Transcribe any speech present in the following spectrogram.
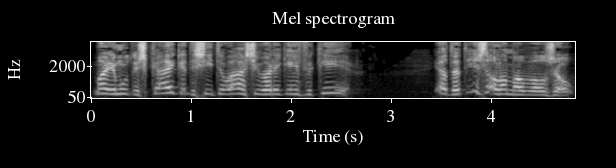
Maar je moet eens kijken, de situatie waar ik in verkeer. Ja, dat is allemaal wel zo.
